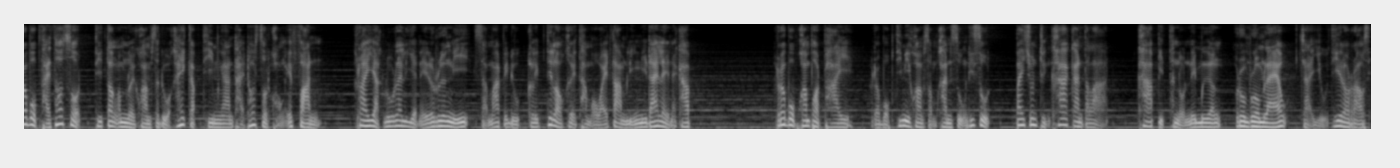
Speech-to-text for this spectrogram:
ระบบถ่ายทอดสดที่ต้องอำนวยความสะดวกให้กับทีมงานถ่ายทอดสดของ F1 ใครอยากรู้รายละเอียดในเรื่องนี้ สามารถไปดูคลิปที่เราเคยทำเอาไว้ตามลิงก์นี้ได้เลยนะครับ ระบบความปลอดภัย ระบบที่มีความสำคัญสูงที่สุด ไปจนถึงค่าการตลาด ค่าปิดถนนในเมือง รวมๆแล้วจะอยู่ที่ราวๆ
